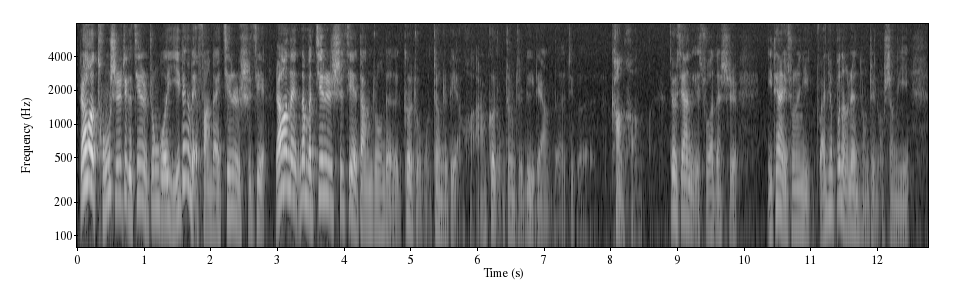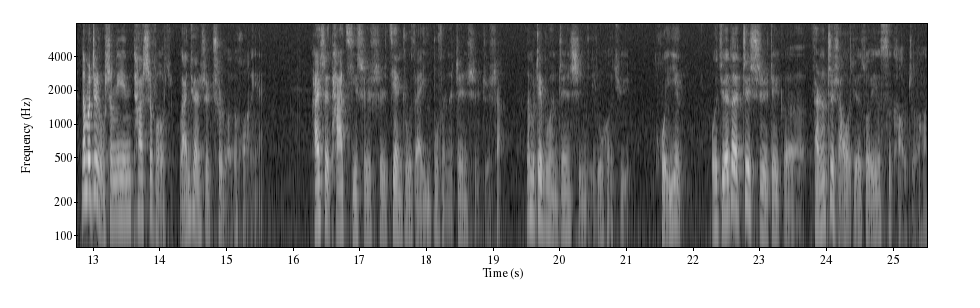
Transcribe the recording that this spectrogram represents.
然后同时，这个今日中国一定得放在今日世界。然后呢，那么今日世界当中的各种政治变化，然后各种政治力量的这个抗衡，就像你说的是，你听你说你完全不能认同这种声音。那么这种声音，它是否完全是赤裸的谎言，还是它其实是建筑在一部分的真实之上？那么这部分真实，你如何去回应？我觉得这是这个，反正至少我觉得作为一个思考者哈，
